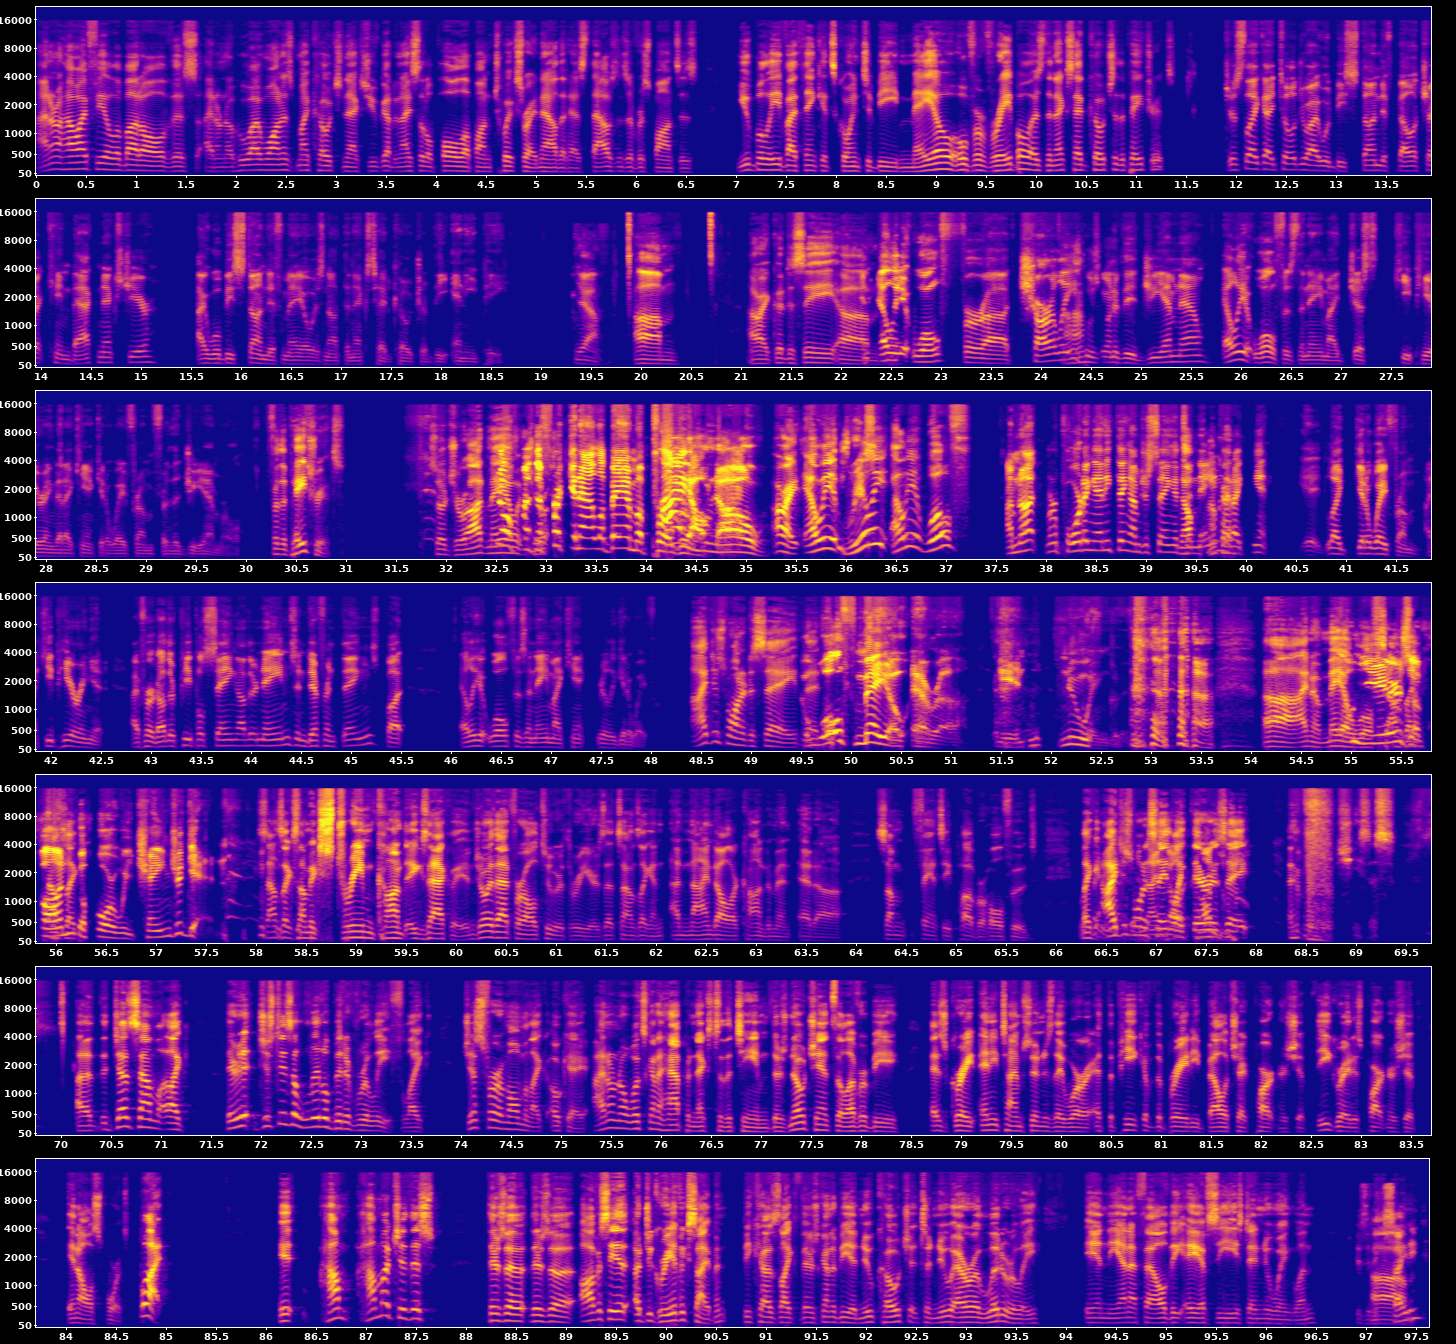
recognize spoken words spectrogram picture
I don't know how I feel about all of this. I don't know who I want as my coach next. You've got a nice little poll up on Twix right now that has thousands of responses. You believe I think it's going to be Mayo over Vrabel as the next head coach of the Patriots? Just like I told you, I would be stunned if Belichick came back next year. I will be stunned if Mayo is not the next head coach of the NEP. Yeah. Um. All right. Good to see. Um. and Elliot Wolf for uh, Charlie, Uh-huh. who's going to be the GM now. Elliot Wolf is the name I just keep hearing that I can't get away from for the GM role. for the Patriots. So Jerod Mayo. No, for the freaking Alabama program. I don't know. All right, Elliot. Really, Elliot Wolf? I'm not reporting anything. I'm just saying it's Nope, a name okay. that I can't like get away from. I keep hearing it. I've heard other people saying other names and different things, but Elliot Wolf is a name I can't really get away from. I just wanted to say The that. Wolf Mayo era in New England. uh, I know Mayo Wolf. Years like- of fun like, before we change again. sounds like some extreme con. Exactly. Enjoy that for all two or three years. That sounds like an, a nine dollar condiment at uh some fancy pub or Whole Foods. Like I just want to say, like there is condom. a Jesus. Uh, it does sound like there just is a little bit of relief. Like just for a moment, like okay, I don't know what's going to happen next to the team. There's no chance they'll ever be as great anytime soon as they were at the peak of the Brady Belichick partnership, the greatest partnership in all sports. But it how how much of this there's a there's a obviously a, degree of excitement because like there's going to be a new coach. It's a new era, literally in the NFL, the AFC East, and New England. Is it Um, exciting?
